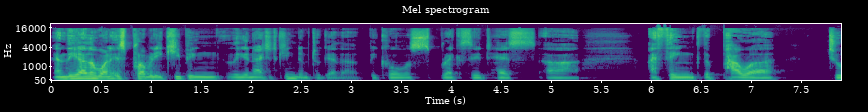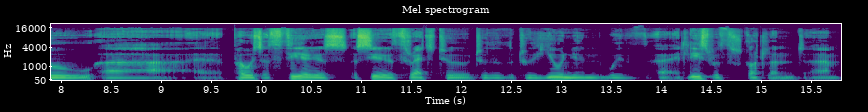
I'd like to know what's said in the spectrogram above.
And the other one is probably keeping the United Kingdom together because Brexit has, uh, I think, the power to uh, pose a serious, a serious threat to to the, to the union, with uh, at least with Scotland, um,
